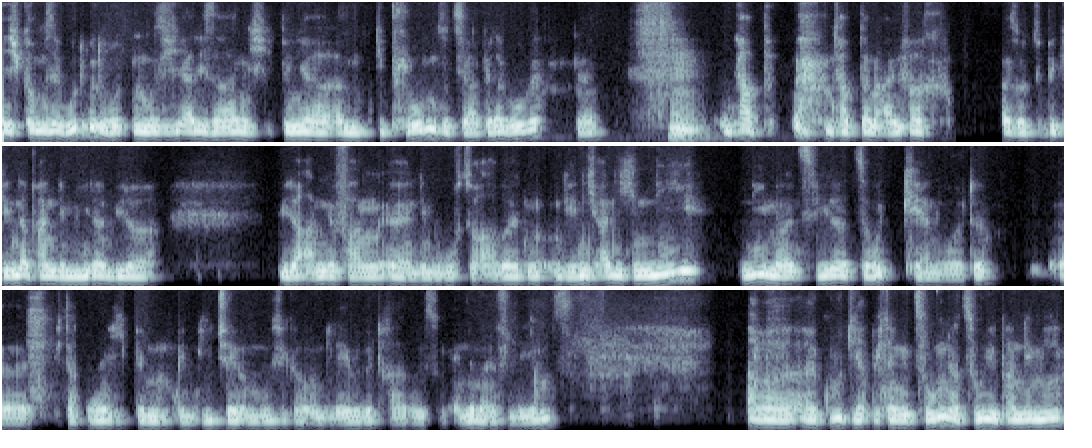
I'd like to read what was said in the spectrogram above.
Nee, ich komme sehr gut über die Runden, muss ich ehrlich sagen. Ich bin ja ähm, Diplom-Sozialpädagoge ja, hm. und habe und hab dann einfach, also zu Beginn der Pandemie dann wieder, wieder angefangen, äh, in dem Beruf zu arbeiten und den ich eigentlich nie, niemals wieder zurückkehren wollte. Äh, ich dachte eigentlich, ich bin, bin DJ und Musiker und Labelbetreiber bis zum Ende meines Lebens. Aber äh, gut, die hat mich dann gezwungen dazu, die Pandemie.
